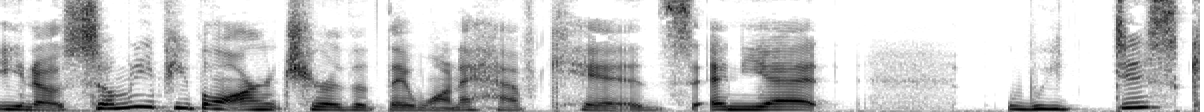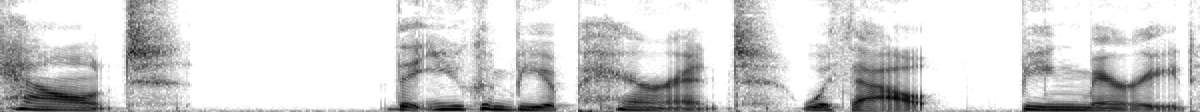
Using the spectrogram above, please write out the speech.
You know, so many people aren't sure that they want to have kids, and yet we discount that you can be a parent without being married,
